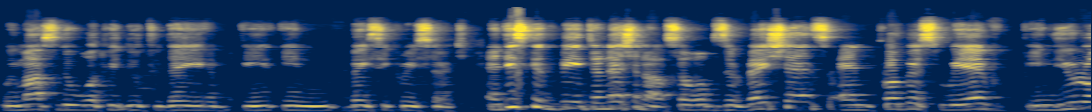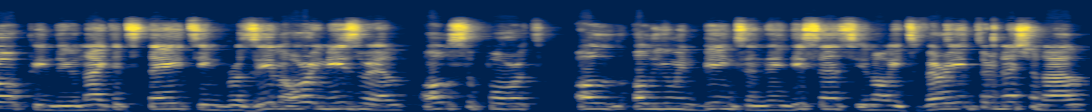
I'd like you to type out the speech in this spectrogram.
we must do what we do today in, in, basic research. And this could be international. So observations and progress we have in Europe, in the United States, in Brazil, or in Israel all support all, all human beings. And in this sense, you know, it's very international.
